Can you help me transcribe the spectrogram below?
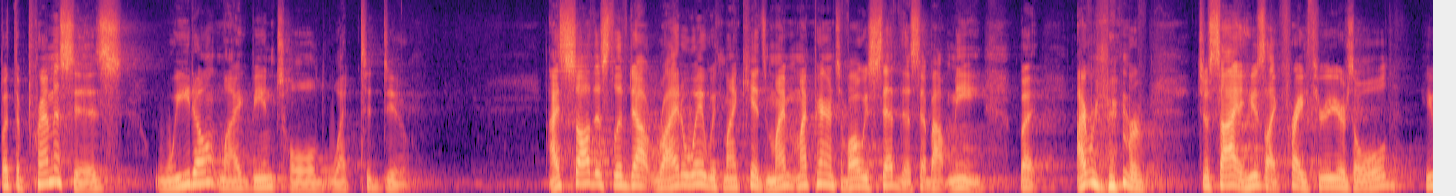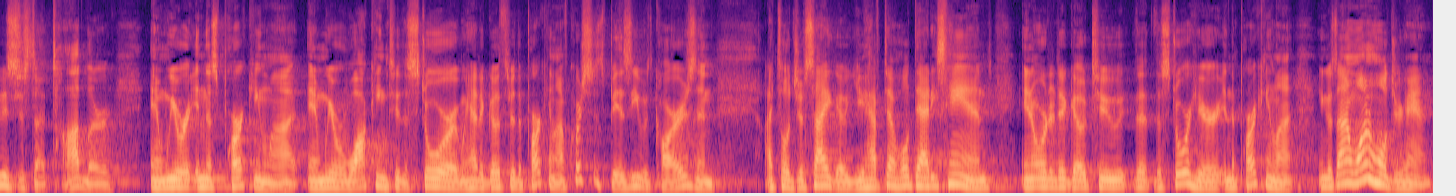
But the premise is we don't like being told what to do. I saw this lived out right away with my kids. My, my parents have always said this about me, but I remember Josiah, he was like probably three years old. He was just a toddler. And we were in this parking lot and we were walking to the store and we had to go through the parking lot. Of course, it's busy with cars. And I told Josiah, go, you have to hold daddy's hand in order to go to the, the store here in the parking lot. And he goes, I don't want to hold your hand.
